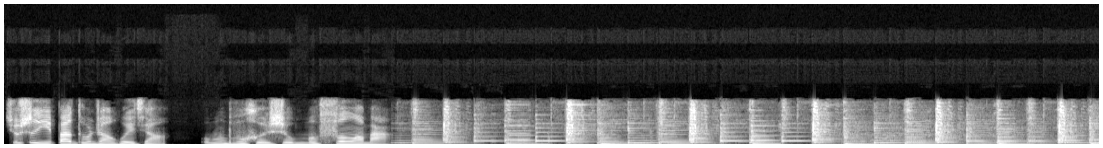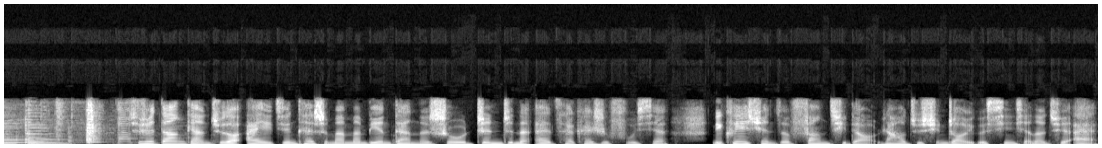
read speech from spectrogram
就是一般通常会讲，我们不合适，我们分了吧。就是当感觉到爱已经开始慢慢变淡的时候，真正的爱才开始浮现。你可以选择放弃掉，然后去寻找一个新鲜的去爱，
